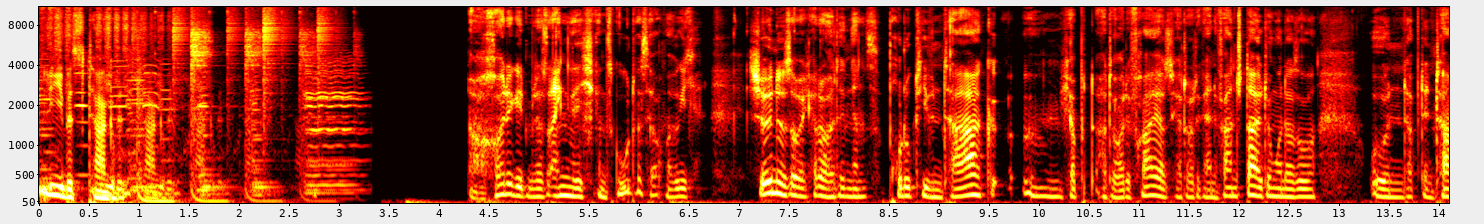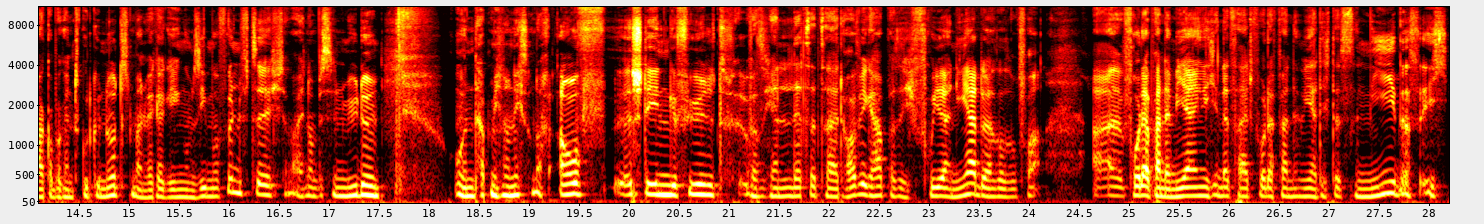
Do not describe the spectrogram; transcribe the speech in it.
Liebestagebuch. Ach, heute geht mir das eigentlich ganz gut, was ja auch mal wirklich schön ist, aber ich hatte heute einen ganz produktiven Tag. Ähm, ich hab, hatte heute frei, also ich hatte heute keine Veranstaltung oder so und habe den Tag aber ganz gut genutzt. Mein Wecker ging um 7.50 Uhr, da war ich noch ein bisschen müde und habe mich noch nicht so nach Aufstehen gefühlt, was ich in letzter Zeit häufiger habe, was ich früher nie hatte, also so vor äh, vor der Pandemie eigentlich, in der Zeit vor der Pandemie hatte ich das nie, dass ich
